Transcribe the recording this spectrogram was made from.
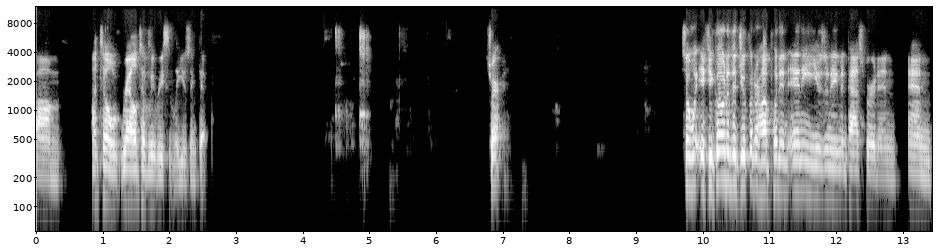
um, until relatively recently using pip. Sure. So if you go to the Jupyter Hub, put in any username and password and and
